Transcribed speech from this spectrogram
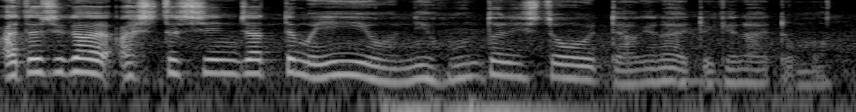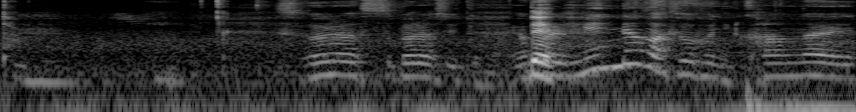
私が明日死んじゃってもいいように本当にしておいてあげないといけないと思った。それは素晴らしいと思う。やっぱりみんながそういうふうに考え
